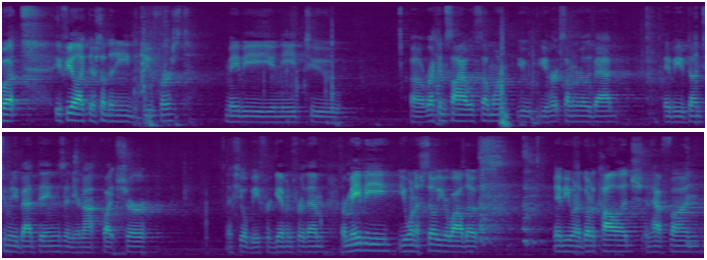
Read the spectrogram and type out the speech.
but you feel like there's something you need to do first. Maybe you need to uh, reconcile with someone. You, you hurt someone really bad. Maybe you've done too many bad things and you're not quite sure if you'll be forgiven for them. Or maybe you want to sow your wild oats. Maybe you want to go to college and have fun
